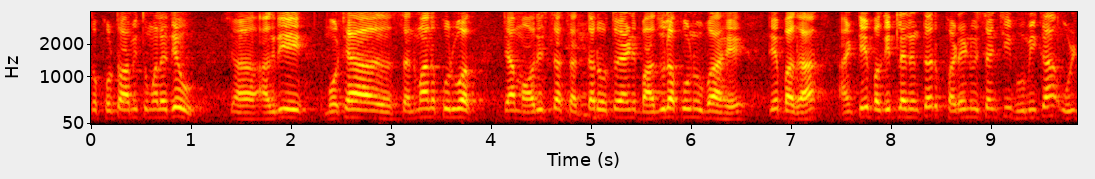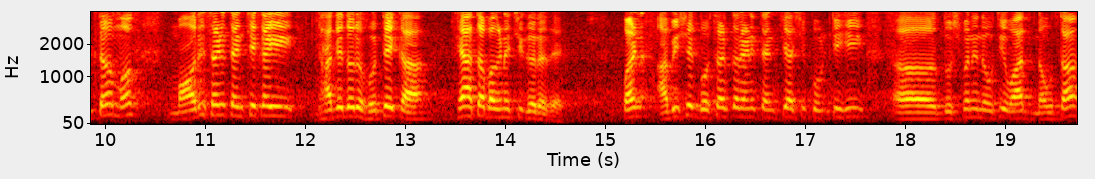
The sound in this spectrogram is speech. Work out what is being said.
तो फोटो आम्ही तुम्हाला देऊ. अगदी मोठ्या सन्मानपूर्वक त्या मॉरिसचा सत्कार आहे आणि बाजूला कोण उभं आहे ते बघा. आणि ते बघितल्यानंतर फडणवीसांची भूमिका उलटं मग मॉरिस आणि त्यांचे काही धागेदोरे होते का हे आता बघण्याची गरज आहे. पण अभिषेक घोसाळकर आणि त्यांची अशी कोणतीही दुश्मनी नव्हती वाद नव्हता.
